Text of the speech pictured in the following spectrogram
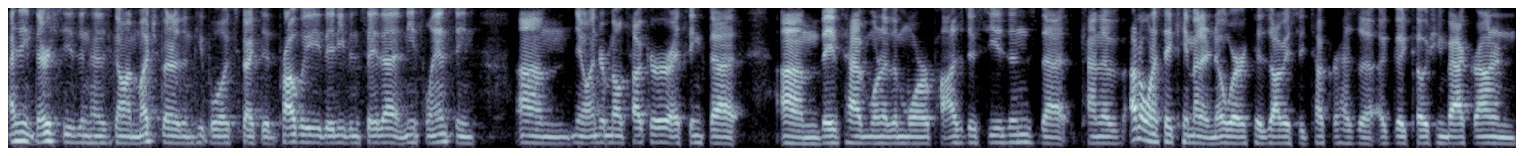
I think their season has gone much better than people expected. Probably they'd even say that in East Lansing. Um, you know, under Mel Tucker, I think that um, they've had one of the more positive seasons that kind of I don't want to say came out of nowhere because obviously Tucker has a, a, good coaching background and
